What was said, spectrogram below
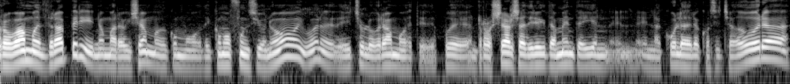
probamos el draper y nos maravillamos de cómo, de cómo funcionó y bueno, de hecho logramos este, después enrollar ya directamente ahí en, la cola de la cosechadora.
